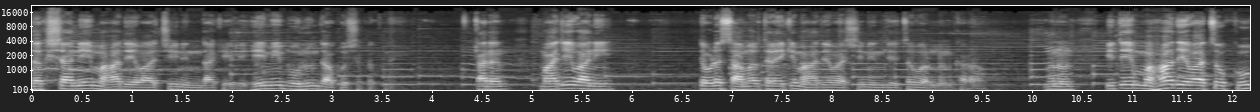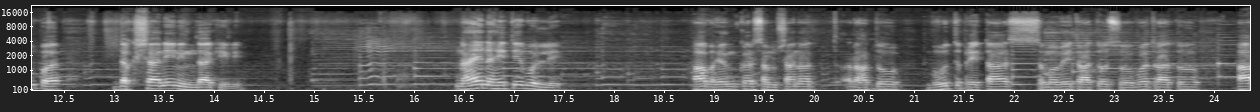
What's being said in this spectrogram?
दक्षाने महादेवाची निंदा केली. हे मी बोलून दाखवू शकत नाही. कारण माझी वाणी तेवढं सामर्थ्य आहे की महादेवाशी निंदेचं वर्णन करावं. म्हणून इथे महादेवाचं खूप दक्षाने निंदा केली. नाही नाही ते बोलले. हा भयंकर शमशानात राहतो भूत प्रेता समवेत राहतो सोबत राहतो. हा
